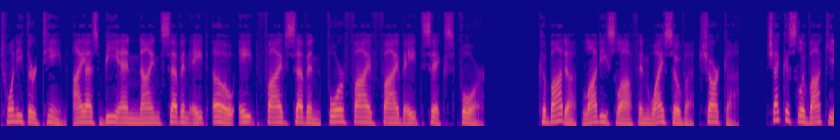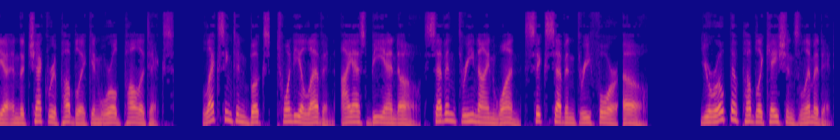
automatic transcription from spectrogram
2013, ISBN 978-0-857-45586-4. Kubota, Ladislav and Waisová, Šárka. Czechoslovakia and the Czech Republic in World Politics. Lexington Books, 2011, ISBN 0-7391-6734-0. Europa Publications Limited.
